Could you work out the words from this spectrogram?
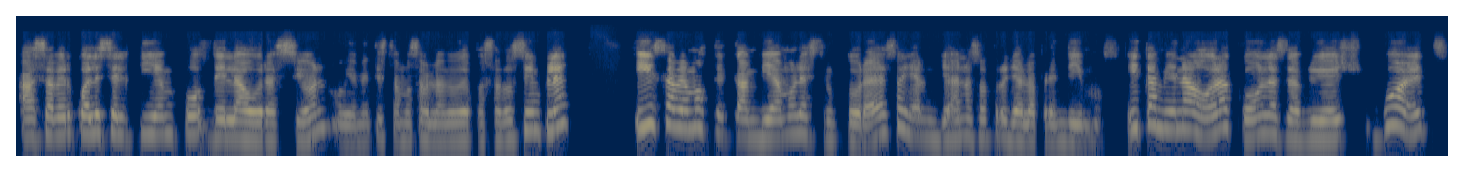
a saber cuál es el tiempo de la oración. Obviamente estamos hablando de pasado simple. Y sabemos que cambiamos la estructura. Eso ya, nosotros ya lo aprendimos. Y también ahora con las WH words,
